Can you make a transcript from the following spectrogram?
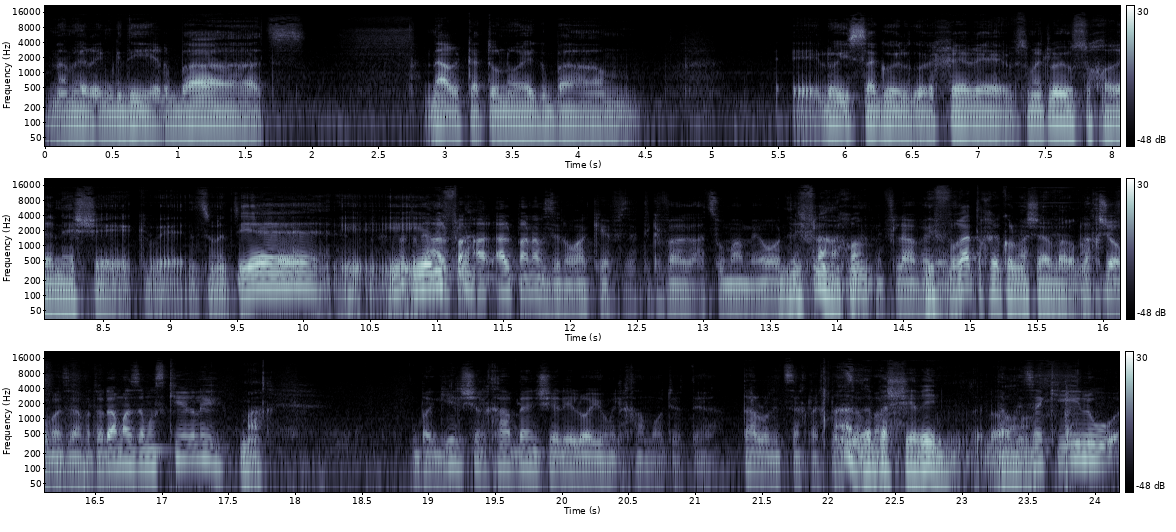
נמר עם גדי ירבץ, נער קטו נוהג בם, לא יישא גוי אל גוי חרב, זאת אומרת, לא יהיו סוחרי נשק, ו... זאת אומרת, יהיה, יהיה נפלא. על, פניו זה נורא כיף, זו תקווה עצומה מאוד. זה נפלא, נכון? נפלא. בפרט אחרי כל מה שעברנו. לחשוב על זה, אבל אתה יודע מה זה מזכיר לי? מה? בגיל שלך, בן שלי, לא יהיו מלחמות יותר. אתה לא תצטרך ללכת אה, זה לצבא. בשירים, זה לא... זה כאילו...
